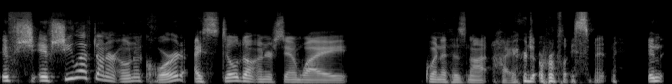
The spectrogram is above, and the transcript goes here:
if she, if she left on her own accord, I still don't understand why Gwyneth has not hired a replacement. And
